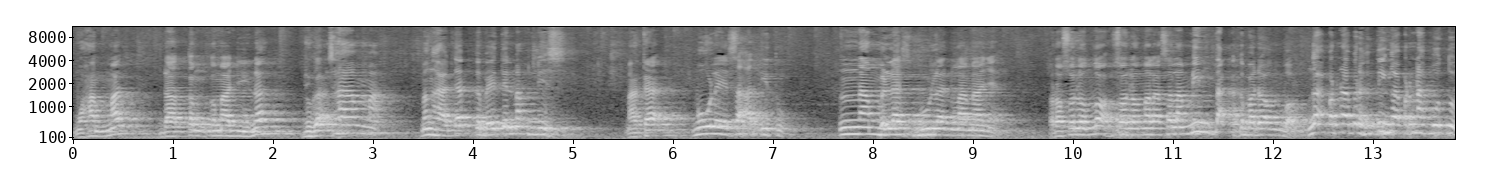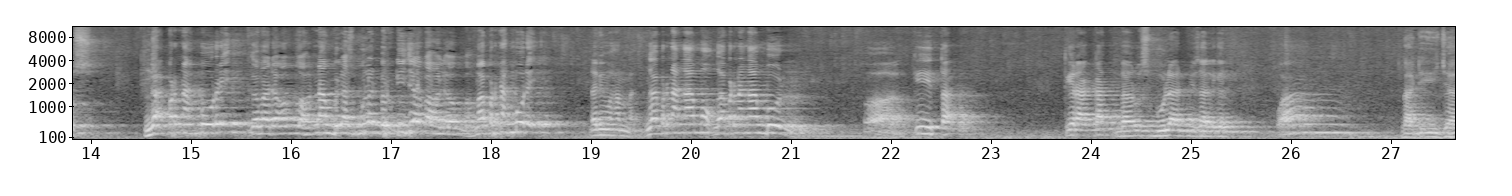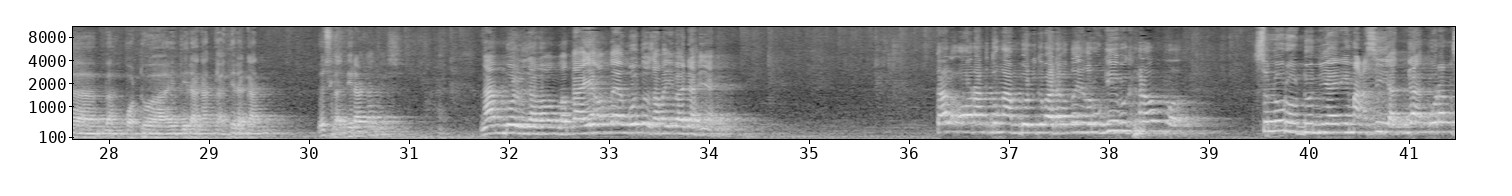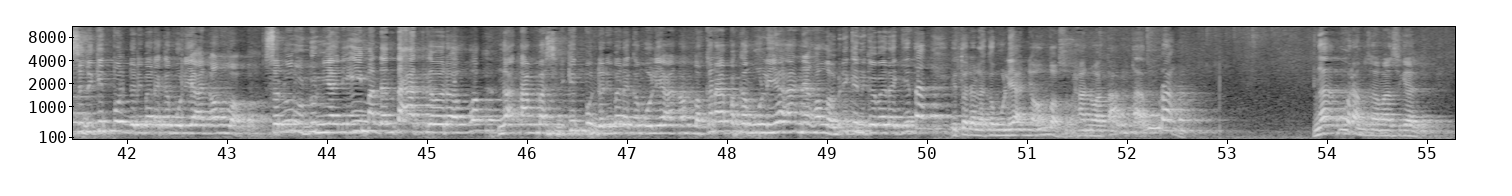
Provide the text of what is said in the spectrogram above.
Muhammad datang ke Madinah juga sama, menghadap ke Baitul Maqdis. Maka mulai saat itu 16 bulan lamanya Rasulullah SAW minta kepada Allah, nggak pernah berhenti, nggak pernah putus, nggak pernah murid kepada Allah. 16 bulan baru dijawab oleh Allah, nggak pernah murid Nabi Muhammad, nggak pernah ngamuk, nggak pernah ngambul. Wah, kita tirakat baru sebulan misalnya, wah nggak diijabah podo ae tirakat nggak tirakat. Terus nggak tirakat terus? Ngambul sama Allah kayak Allah yang butuh sama ibadahnya. Kalau orang tuh ngambul kepada Allah yang rugi bukan Allah seluruh dunia ini maksiat nggak kurang sedikit pun daripada kemuliaan Allah. Seluruh dunia ini iman dan taat kepada Allah nggak tambah sedikit pun daripada kemuliaan Allah. Kenapa kemuliaan yang Allah berikan kepada kita? Itu adalah kemuliaannya Allah subhanahu wa ta'ala. Nggak kurang. Nggak kurang sama sekali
